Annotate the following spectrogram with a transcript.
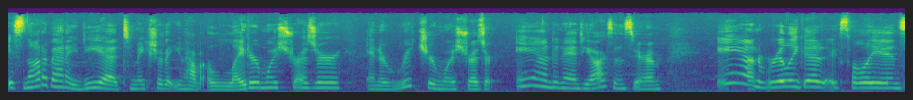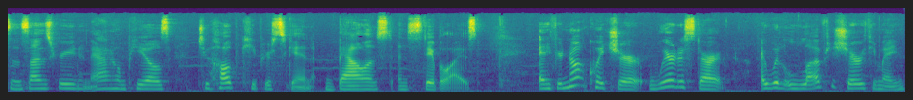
it's not a bad idea to make sure that you have a lighter moisturizer and a richer moisturizer and an antioxidant serum and really good exfoliants and sunscreen and at home peels to help keep your skin balanced and stabilized. And if you're not quite sure where to start, I would love to share with you my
